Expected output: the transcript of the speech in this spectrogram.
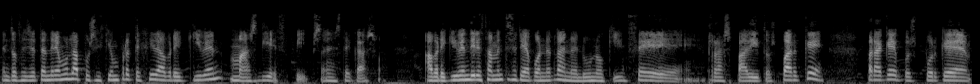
Entonces ya tendríamos la posición protegida a break-even más 10 pips en este caso. A break-even directamente sería ponerla en el 1.15 raspaditos. ¿Para qué? ¿Para qué? Pues porque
